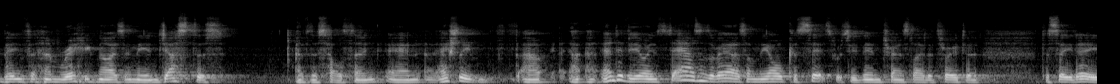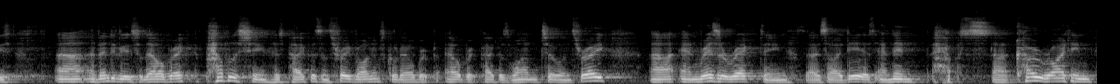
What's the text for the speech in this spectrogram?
been for him recognizing the injustice of this whole thing and actually uh, uh interviewing thousands of hours on the old cassettes, which he then translated through to, to CDs, uh, of interviews with Albrecht, publishing his papers in three volumes called Albrecht, Albrecht Papers 1, 2, and 3, uh, and resurrecting those ideas, and then uh, co-writing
